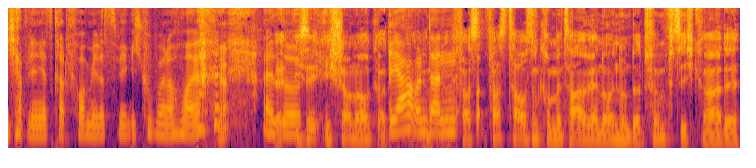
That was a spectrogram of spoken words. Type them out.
ich habe den jetzt gerade vor mir, deswegen ich gucke mal nochmal. Ja. Also, ich, ich schaue auch gerade. Ja, und dann fast, fast 1000 Kommentare, 950 gerade,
